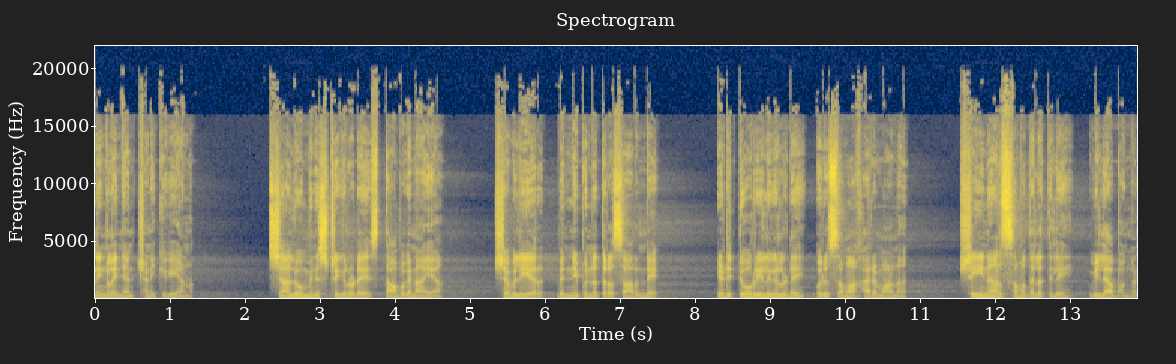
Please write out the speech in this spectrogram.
നിങ്ങളെ ഞാൻ ക്ഷണിക്കുകയാണ്. ശാലോ മിനിസ്ട്രികളുടെ സ്ഥാപകനായ ഷവലിയർ ബെന്നി പുന്നത്തറ സാറിന്റെ എഡിറ്റോറിയലുകളുടെ ഒരു സമാഹാരമാണ് ഷെയ്നാർ സമതലത്തിലെ വിലാപങ്ങൾ.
